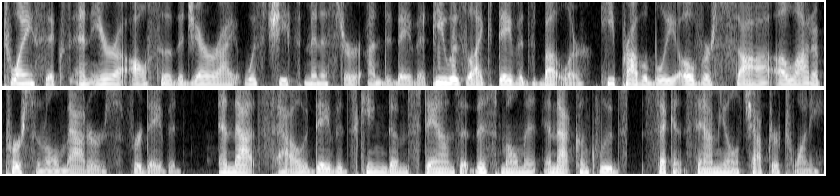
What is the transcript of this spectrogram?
26. And Ira, also the Jairite, was chief minister unto David. He was like David's butler. He probably oversaw a lot of personal matters for David. And that's how David's kingdom stands at this moment. And that concludes 2 Samuel chapter 20.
